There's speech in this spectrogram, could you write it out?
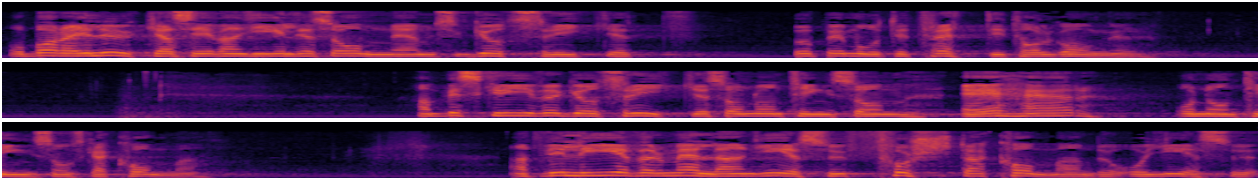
Och bara i Lukas evangeliet så omnämns Gudsriket uppemot ett 30-tal gånger. Han beskriver Guds rike som någonting som är här och någonting som ska komma. Att vi lever mellan Jesu första kommande och Jesu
